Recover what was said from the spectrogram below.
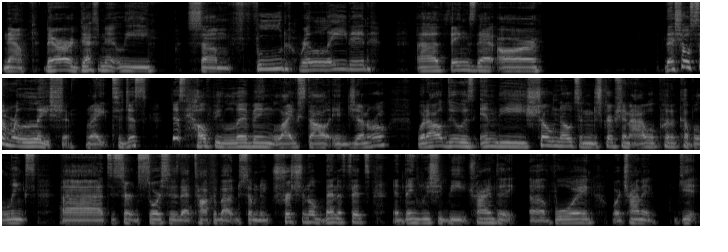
Now, there are definitely some food related uh, things that are that show some relation, right? To just just healthy living lifestyle in general what I'll do is in the show notes and the description, I will put a couple links uh, to certain sources that talk about some nutritional benefits and things we should be trying to avoid or trying to get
